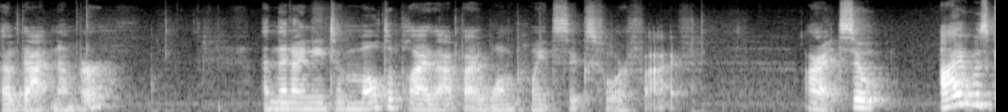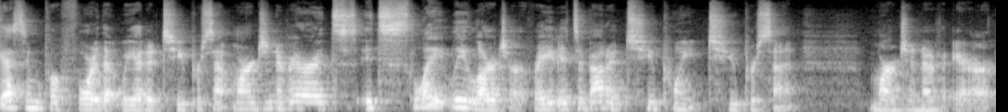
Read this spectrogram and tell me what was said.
of that number, and then I need to multiply that by 1.645. All right, so I was guessing before that we had a 2% margin of error. It's, it's slightly larger, right? It's about a 2.2% margin of error.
